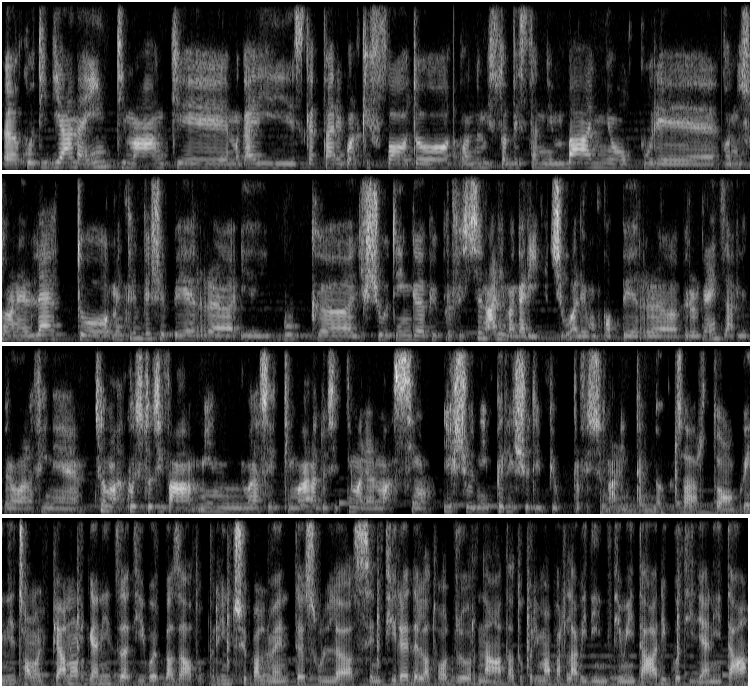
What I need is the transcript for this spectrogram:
eh, quotidiana, intima, anche magari scattare qualche foto quando mi sto avvestendo in bagno oppure quando sono nel letto, mentre invece per i book, gli shooting più professionali magari ci vuole un po' per, per organizzarli, però alla fine insomma questo si fa in una settimana, due settimane al massimo, gli shooting, per gli shooting più professionali intendo. Certo, quindi diciamo il piano organizzativo è basato principalmente sul sentire della tua giornata. Tu prima parlavi di intimità, di quotidianità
